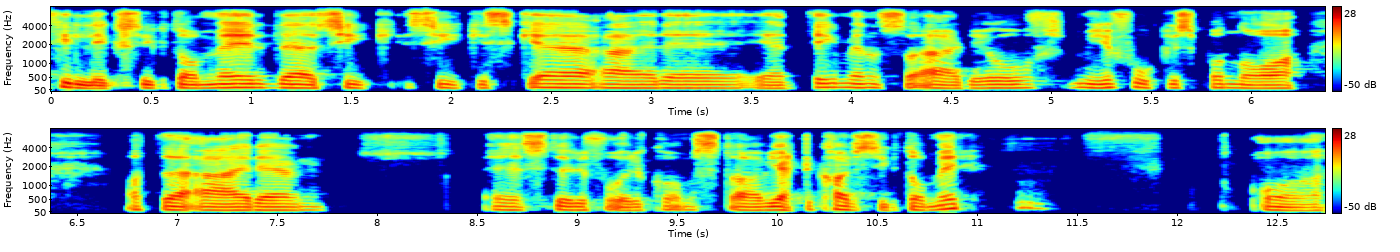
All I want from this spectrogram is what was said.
tilleggssykdommer. Det psyk psykiske er én eh, ting, men så er det jo mye fokus på nå at det er eh, større forekomst av hjerte-karsykdommer. Mm. Og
